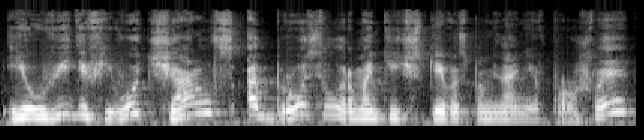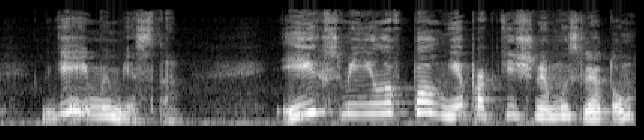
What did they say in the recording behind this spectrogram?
И, увидев его, Чарльз отбросил романтические воспоминания в прошлое, где им и место. И их сменила вполне практичная мысль о том,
